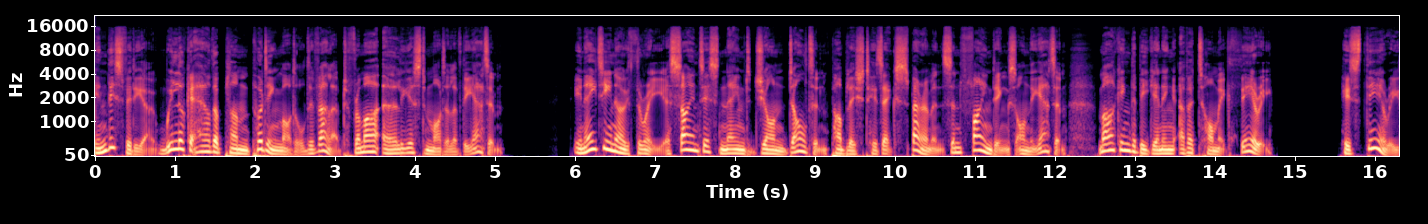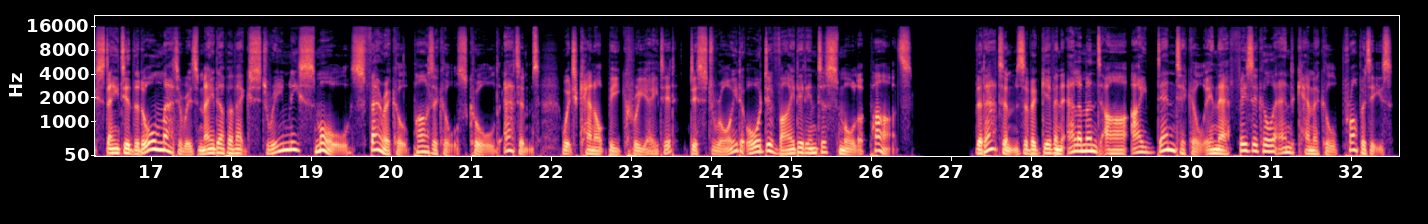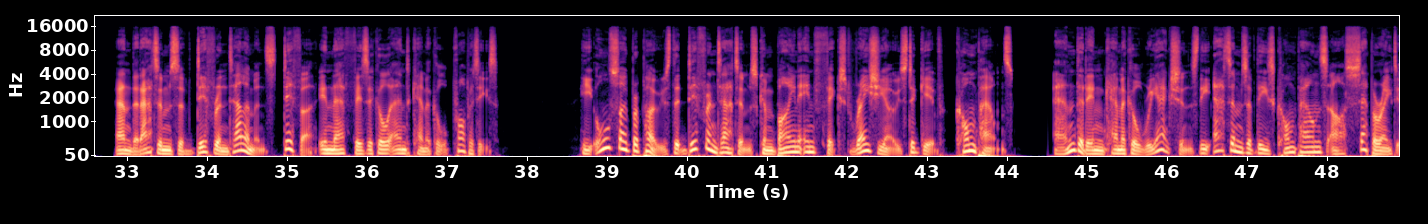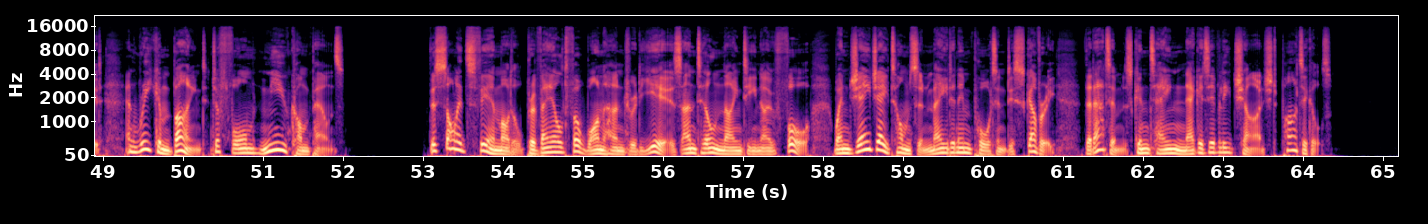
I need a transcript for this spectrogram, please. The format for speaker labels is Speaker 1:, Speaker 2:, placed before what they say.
Speaker 1: In this video, we look at how the plum pudding model developed from our earliest model of the atom. In 1803, a scientist named John Dalton published his experiments and findings on the atom, marking the beginning of atomic theory. His theory stated that all matter is made up of extremely small, spherical particles called atoms, which cannot be created, destroyed, or divided into smaller parts that atoms of a given element are identical in their physical and chemical properties, and that atoms of different elements differ in their physical and chemical properties. He also proposed that different atoms combine in fixed ratios to give compounds, and that in chemical reactions the atoms of these compounds are separated and recombined to form new compounds. The solid sphere model prevailed for 100 years until 1904, when J.J. Thomson made an important discovery that atoms contain negatively charged particles.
